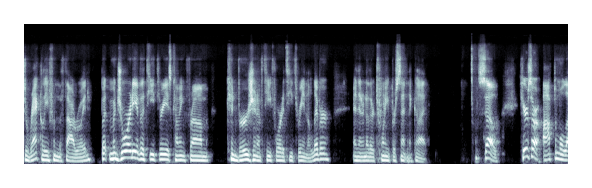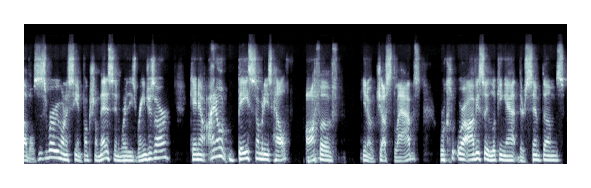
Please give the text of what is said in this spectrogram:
directly from the thyroid, but majority of the T3 is coming from conversion of T4 to T3 in the liver and then another 20% in the gut. So here's our optimal levels. This is where we want to see in functional medicine where these ranges are. Okay, now I don't base somebody's health off of, you know, just labs. We're, we're obviously looking at their symptoms.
